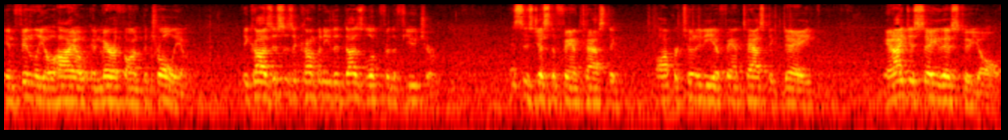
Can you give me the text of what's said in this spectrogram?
in Findlay, Ohio, and Marathon Petroleum because this is a company that does look for the future. This is just a fantastic opportunity, a fantastic day. And I just say this to y'all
